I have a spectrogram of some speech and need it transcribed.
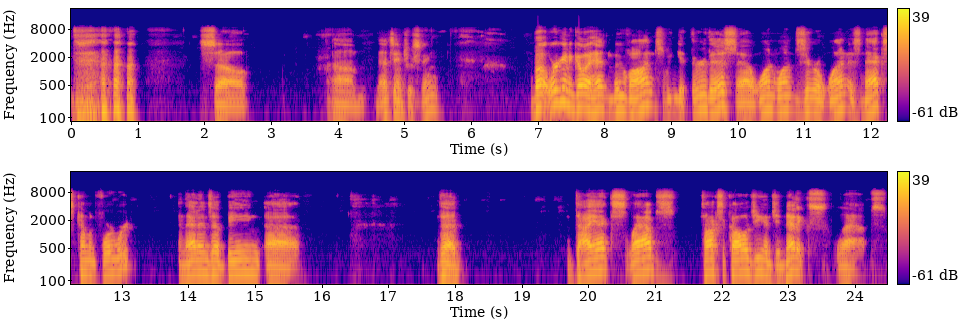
so, um, that's interesting. But we're going to go ahead and move on so we can get through this. Uh, 1101 is next coming forward. And that ends up being uh, the Dyax Labs Toxicology and Genetics Labs.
